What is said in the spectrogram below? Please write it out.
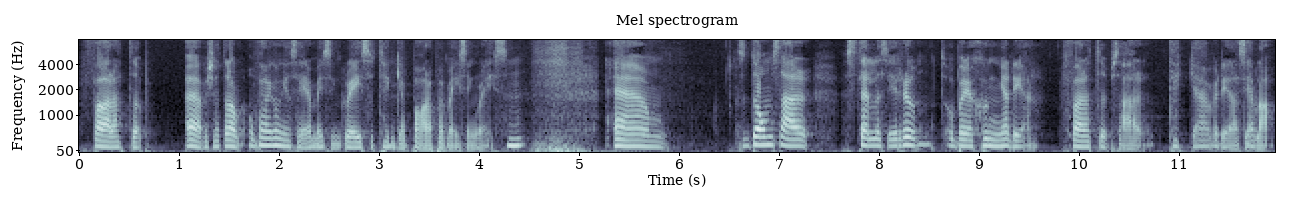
för att typ översätta dem. Och varje gång jag säger Amazing Grace så tänker jag bara på Amazing Grace. Ehm, så de så här ställer sig runt och börjar sjunga det för att typ så här täcka över deras jävla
